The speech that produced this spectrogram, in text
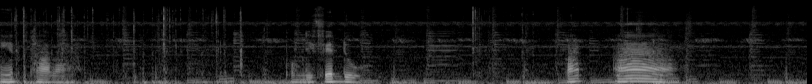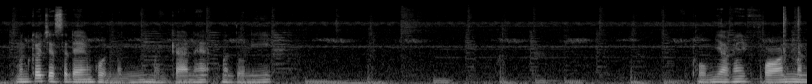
card para S para ผมรีเฟซดูปั๊บอ่า มันก็จะแสดงผลเหมือนเหมือนกันนะฮะ มันตัวนี้ ผมอยากให้ฟอนต์มัน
